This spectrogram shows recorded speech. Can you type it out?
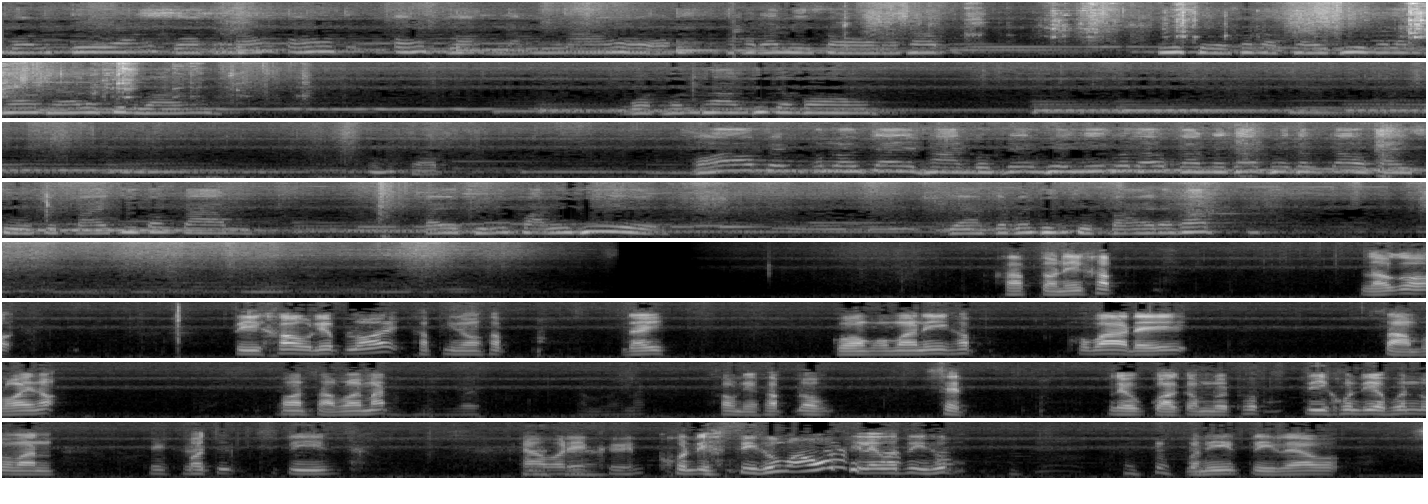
วนเสียงบอกร้องโอ๊บโอ๊บลำลำเนาพระมีซองนะครับพิเศษสำหรับใครที่กำลังท้อแท้และคิดหวังหมดหนทางที่จะมองครับขอเป็นกำลังใจผ่านบทเพลงเพลงนี้ก็แล้วกันนะครับให้ท่านก้าวไปสู่จุดหมายที่ต้องการ ไปถึงฝันที่ อยากจะไปถึงจุดหมายนะครับ ครับตอนนี้ครับ เราก็ตีเข้าเรียบร้อยครับพี่น้องครับ ได้กองประมาณนี้ครับ เพราะว่าได้สามร้อยเนาะประมาณสามร้อยมัดเข้าเนี่ยครับ เราเสร็จเร็วกว่ากำหนดเพราะตีคนเดียวเพิ่นประมาณว่าจะตีข้าววันนี้คืนคนเดียวสี่ทุ่มเอาตีเร็วกว่าสี่ทุ่มวันนี้ตีแล้ว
